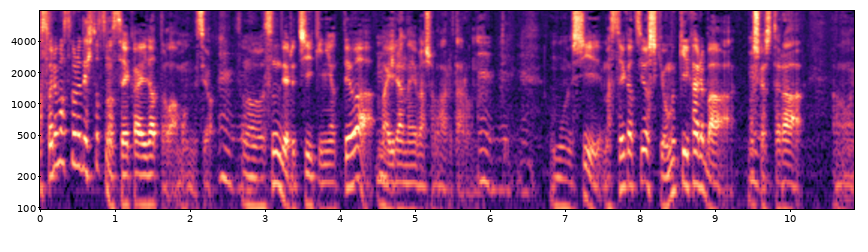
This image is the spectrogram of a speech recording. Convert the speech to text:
あそれはそれで一つの正解だとは思うんですよ、うんうん。その住んでる地域によっては、うん。まあ、いらない場所はあるだろうなうんうん思うし、まあ、生活様式を思いっきり変えればもしかしたら、あの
